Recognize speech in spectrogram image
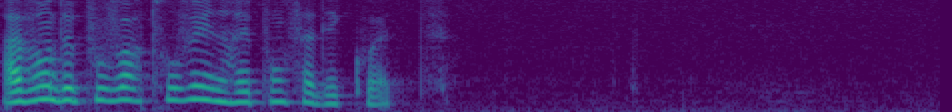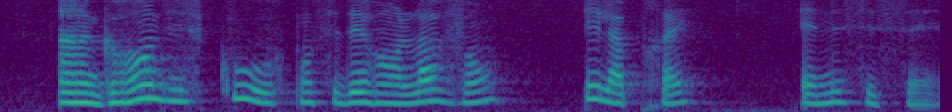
avant de pouvoir trouver une réponse adéquate. Un grand discours considérant l'avant et l'après est nécessaire.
